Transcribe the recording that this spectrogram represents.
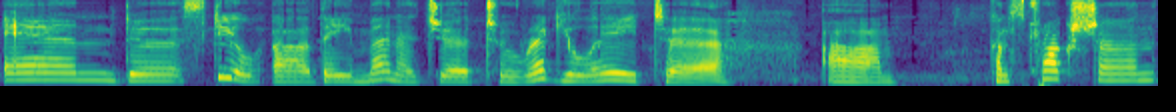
and uh, still uh, they manage uh, to regulate uh, um, construction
